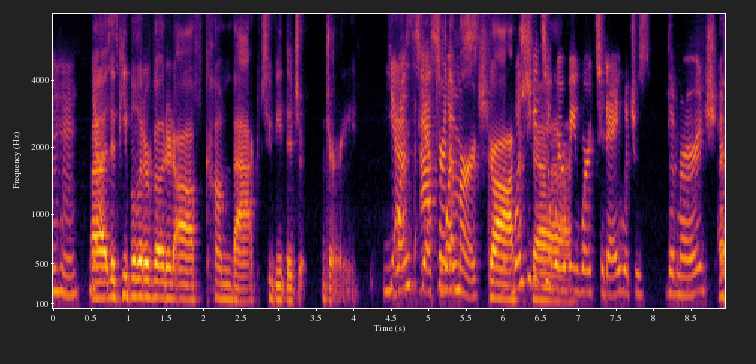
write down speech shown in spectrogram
Mhm. uh, the people that are voted off come back to be the ju- jury. Yes, Once- yes, after the merge. Gotcha. once you get to where we were today which was the merge or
